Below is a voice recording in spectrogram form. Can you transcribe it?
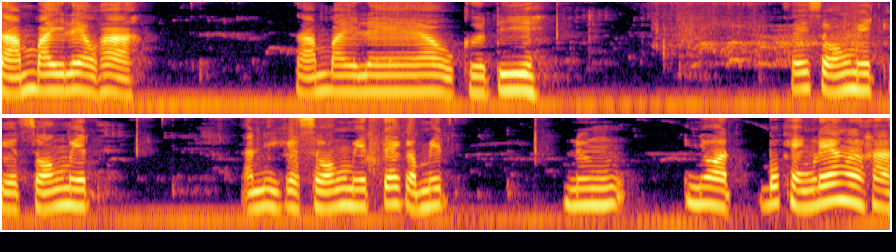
สามใบแล้วค่ะ สามใบแล้วเกิดดี ใส่สองเม็ดเกิดสองเม็ด อันนี้ก็สองเม็ดแต่กับเม็ดหนึ่ง หยอดบกแข็งแรงเลยค่ะ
